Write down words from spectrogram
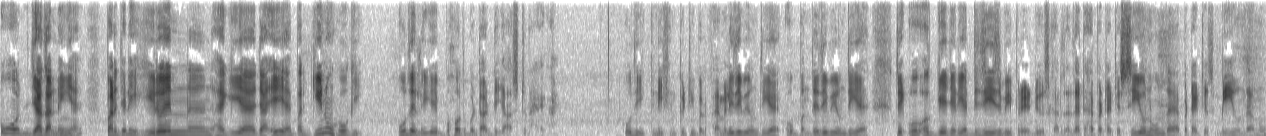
ਉਹ ਜ਼ਿਆਦਾ ਨਹੀਂ ਹੈ, ਪਰ ਜਿਹੜੀ ਹੀਰੋਇਨ ਹੈਗੀ ਹੈ ਜਾਂ ਇਹ ਹੈ, ਪਰ ਜਿਹਨੂੰ ਹੋਗੀ, ਉਹਦੇ ਲਈ ਇਹ ਬਹੁਤ ਵੱਡਾ ਡਿਜ਼ਾਸਟਰ ਹੈਗਾ। ਉਹਦੀ ਕੰਡੀਸ਼ਨ ਪੀਟੀਬਲ ਫੈਮਿਲੀ ਦੀ ਵੀ ਹੁੰਦੀ ਹੈ, ਉਹ ਬੰਦੇ ਦੀ ਵੀ ਹੁੰਦੀ ਹੈ ਤੇ ਉਹ ਅੱਗੇ ਜਿਹੜੀ ਹੈ ਡਿਜ਼ੀਜ਼ ਵੀ ਪ੍ਰੋਡਿਊਸ ਕਰਦਾ ਦੈਟ ਹੈਪੇਟਾਈਟਿਸ ਸੀ ਉਹਨੂੰ ਹੁੰਦਾ ਹੈ ਹੈਪੇਟਾਈਟਿਸ ਬੀ ਹੁੰਦਾ ਉਹਨੂੰ,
